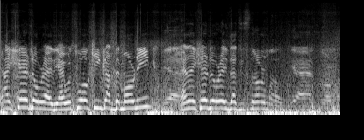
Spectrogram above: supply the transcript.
I heard already. I was walking at the morning Yeah. and I heard already that it's normal. Yeah, it's normal.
